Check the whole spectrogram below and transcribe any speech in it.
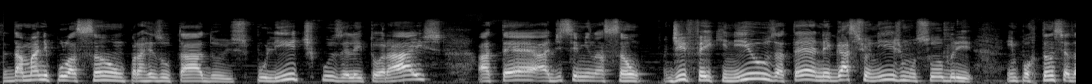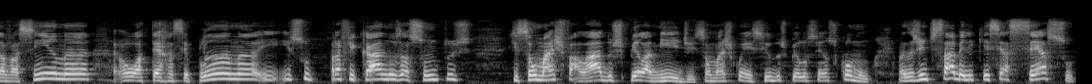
Da manipulação para resultados políticos, eleitorais, até a disseminação de fake news, até negacionismo sobre importância da vacina ou a Terra ser plana, e isso para ficar nos assuntos que são mais falados pela mídia, são mais conhecidos pelo senso comum. Mas a gente sabe ali que esse acesso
